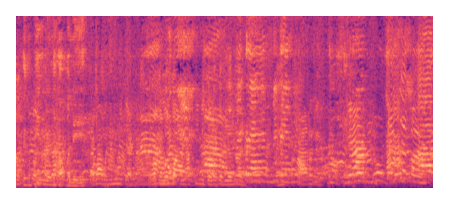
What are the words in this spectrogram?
ดเต็มที่เลยนะครับวันนี้แต่ว่าวันนี้ไม่มีแจกนะว่าจะลดว่าครับที่มีตัวลงทะเบียนด้วยในแบรนด์ในแบรนด์ดอกสีฟ้านะคะ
